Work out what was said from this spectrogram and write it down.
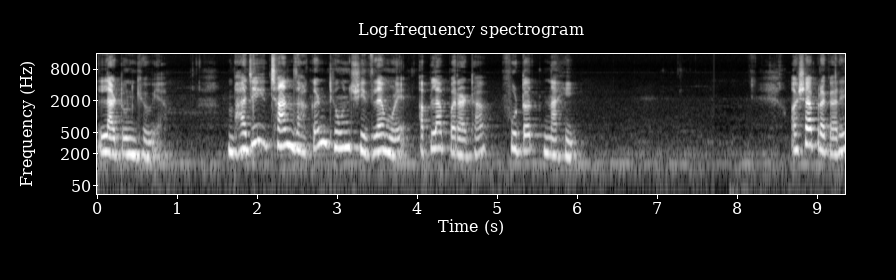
लाटून घेऊया. भाजी छान झाकण ठेवून शिजल्यामुळे आपला पराठा फुटत नाही. अशा प्रकारे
